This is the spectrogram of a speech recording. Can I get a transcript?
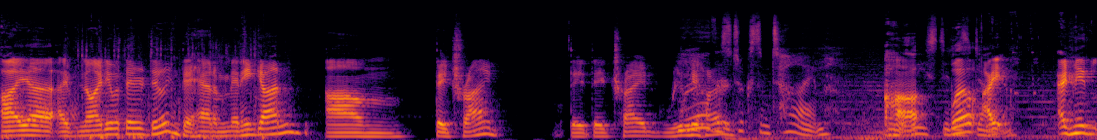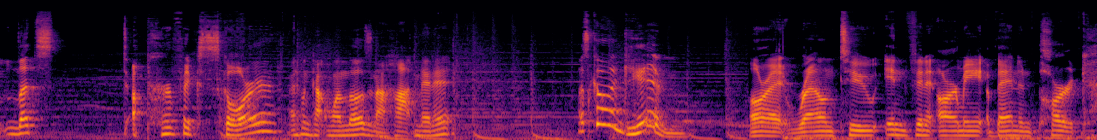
I uh, I have no idea what they were doing. They had a minigun. Um, they tried. They they tried really well, this took some time. but Uh, at least it is well. I I mean, let's a perfect score. I haven't got one of those in a hot minute. Let's go again. All right, round two, Infinite Army, Abandoned Park.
